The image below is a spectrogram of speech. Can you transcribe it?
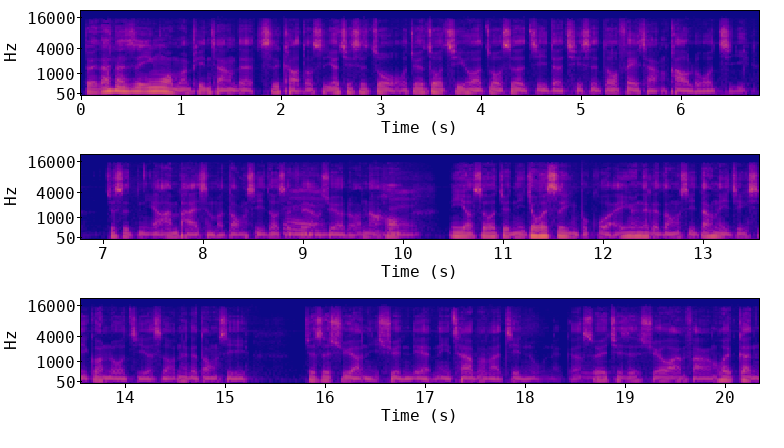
对。但那是因为我们平常的思考都是，尤其是做，我觉得做企划、做设计的，其实都非常靠逻辑。就是你要安排什么东西都是非常需要的，然后你有时候就你就会适应不过来，因为那个东西，当你已经习惯逻辑的时候，那个东西就是需要你训练，你才有办法进入那个，所以其实学完反而会更。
